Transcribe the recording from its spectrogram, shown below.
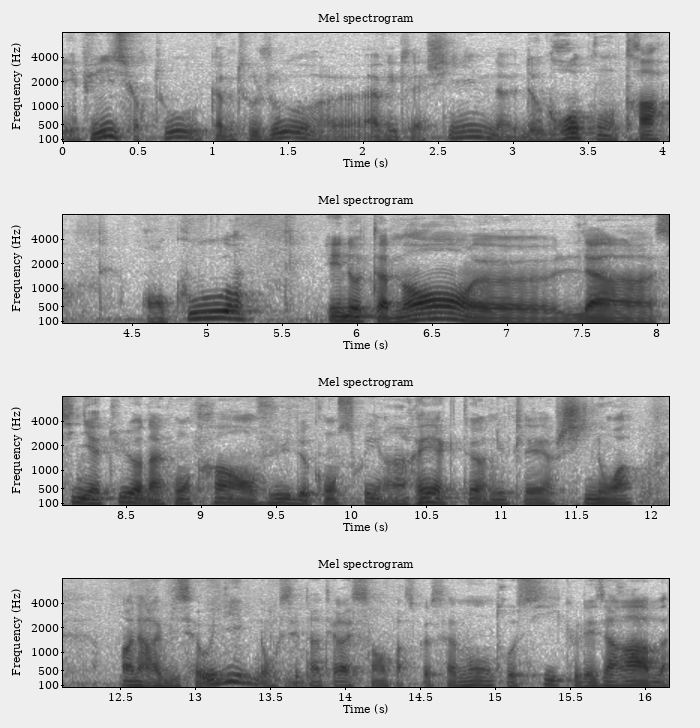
Et puis surtout, comme toujours euh, avec la Chine, de gros contrats en cours, et notamment euh, la signature d'un contrat en vue de construire un réacteur nucléaire chinois en Arabie saoudite. Donc c'est intéressant parce que ça montre aussi que les Arabes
